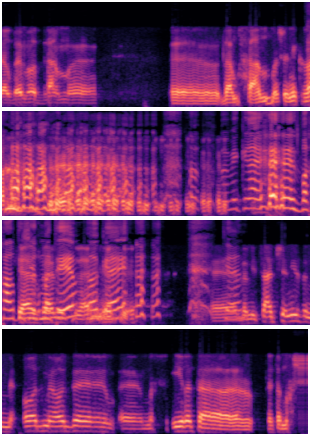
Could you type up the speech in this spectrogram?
להרבה מאוד דם, דם חם, מה שנקרא. במקרה, בחרתי שיר מתאים, אוקיי. כן. ומצד שני זה מאוד מאוד מסעיר את, ה, את המחשב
